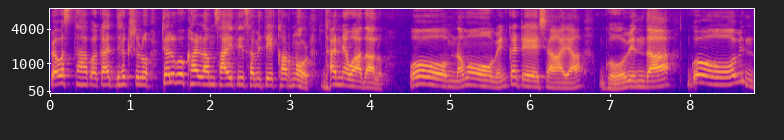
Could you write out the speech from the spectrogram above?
వ్యవస్థాపక అధ్యక్షులు తెలుగు కళ్ళం సాహితీ సమితి కర్నూలు. ధన్యవాదాలు. ఓం నమో వెంకటేశాయ గోవింద గోవింద.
